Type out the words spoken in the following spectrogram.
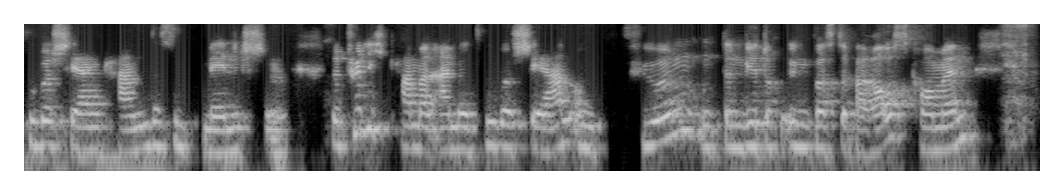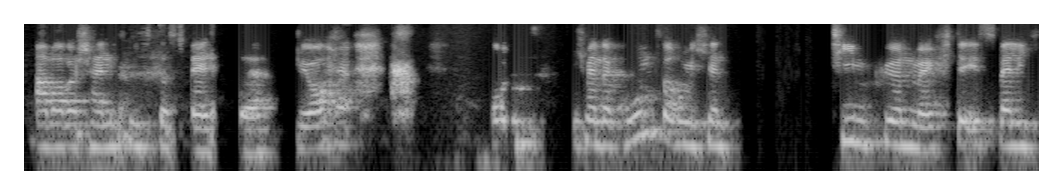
drüber scheren kann, das sind Menschen. Natürlich kann man einmal drüber scheren und führen und dann wird auch irgendwas dabei rauskommen, aber wahrscheinlich nicht das Beste. Ja. ja. Und ich meine, der Grund, warum ich ein Team führen möchte, ist, weil ich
